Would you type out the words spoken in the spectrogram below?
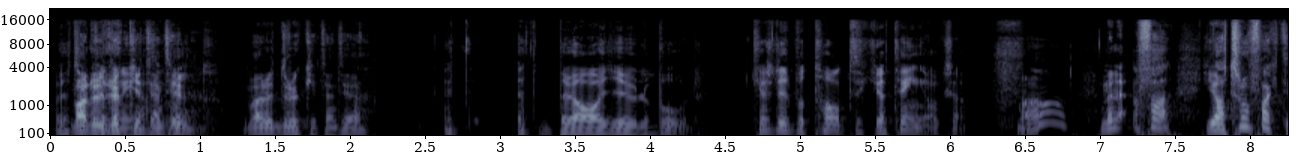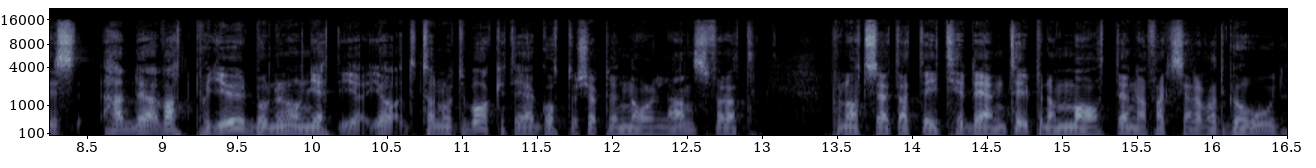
Jag Vad har du druckit den till? Vad har du druckit den till? Ett bra julbord. Kanske lite potatisgratäng också. Ja, men fan, jag tror faktiskt, hade jag varit på julbord och någon gett, jag, jag tar nog tillbaka till jag gått och köpt en Norrlands för att på något sätt att det är till den typen av mat denna faktiskt hade varit god.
